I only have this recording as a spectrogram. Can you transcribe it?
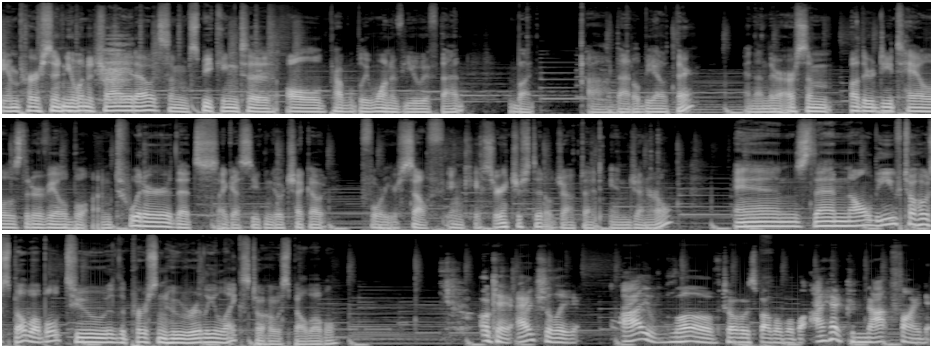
in person. You want to try it out. So I'm speaking to all, probably one of you, if that, but uh, that'll be out there. And then there are some other details that are available on Twitter. That's I guess you can go check out for yourself in case you're interested. I'll drop that in general. And then I'll leave Toho Spell Bubble to the person who really likes Toho Spell Bubble. Okay, actually, I love Toho's blah blah blah Bubble. I had could not find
